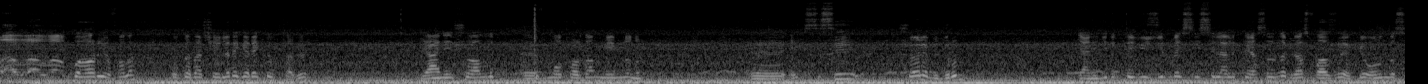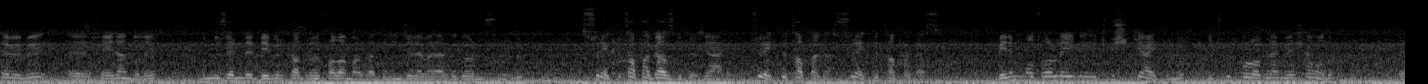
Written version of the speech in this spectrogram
vav vav vav bağırıyor falan. O kadar şeylere gerek yok tabi. Yani şu anlık e, bu motordan memnunum. E, eksisi şöyle bir durum. Yani gidip de 125 cc'lerle kıyasladığında biraz fazla yakıyor. Onun da sebebi e, şeyden dolayı. Bunun üzerinde devir kadranı falan var zaten incelemelerde görmüşsünüzdür. Sürekli tapa gaz gidiyoruz yani. Sürekli tapa gaz, sürekli tapa gaz. Benim motorla ilgili hiçbir şikayetim yok. Hiçbir problem yaşamadım. E,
